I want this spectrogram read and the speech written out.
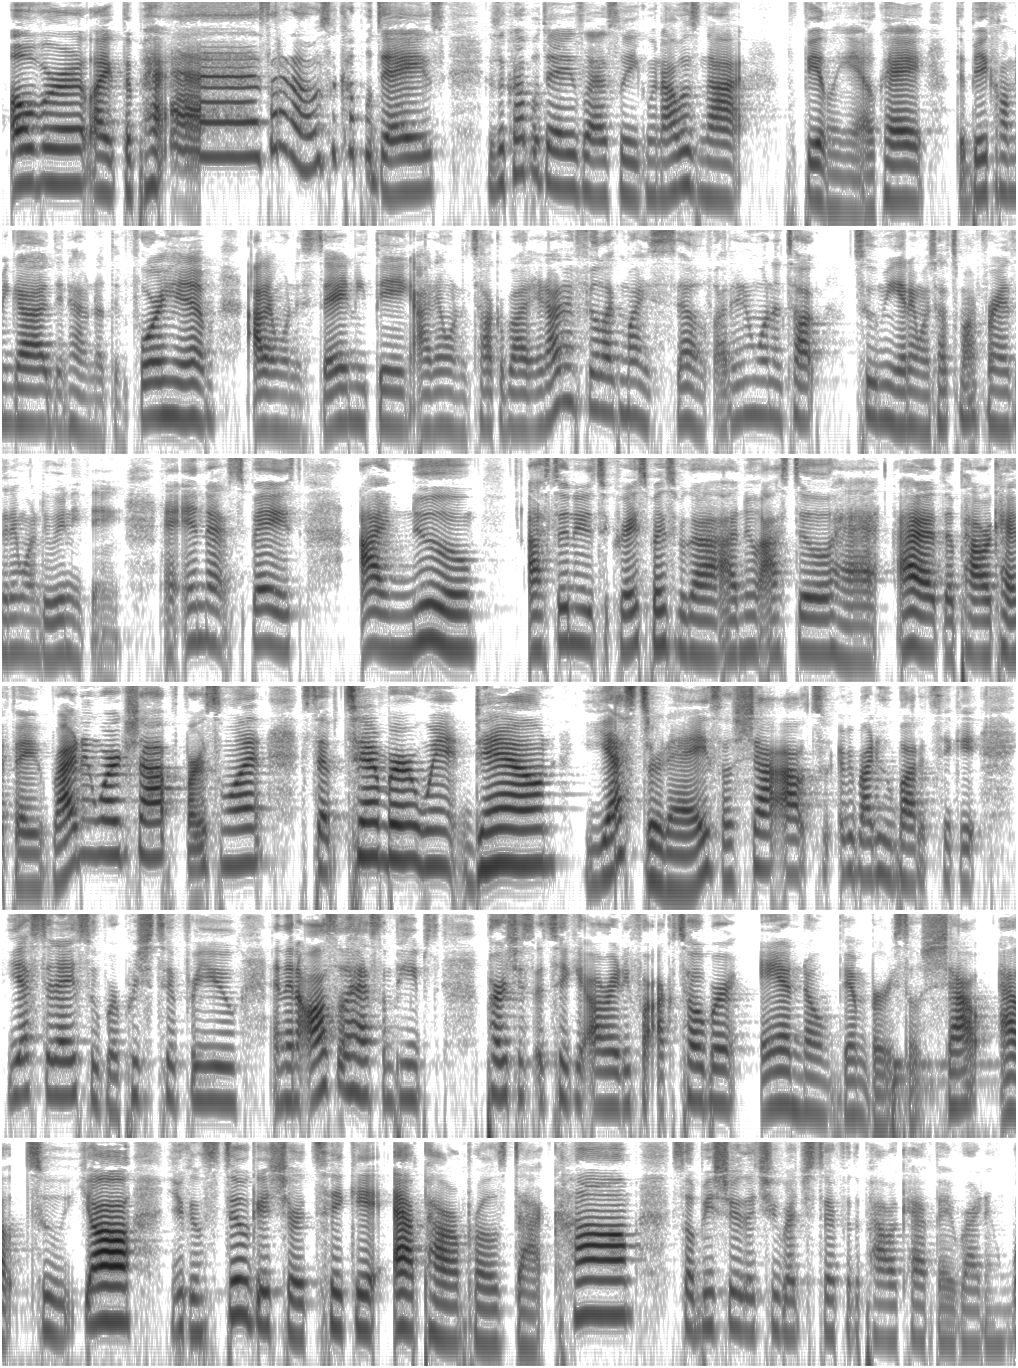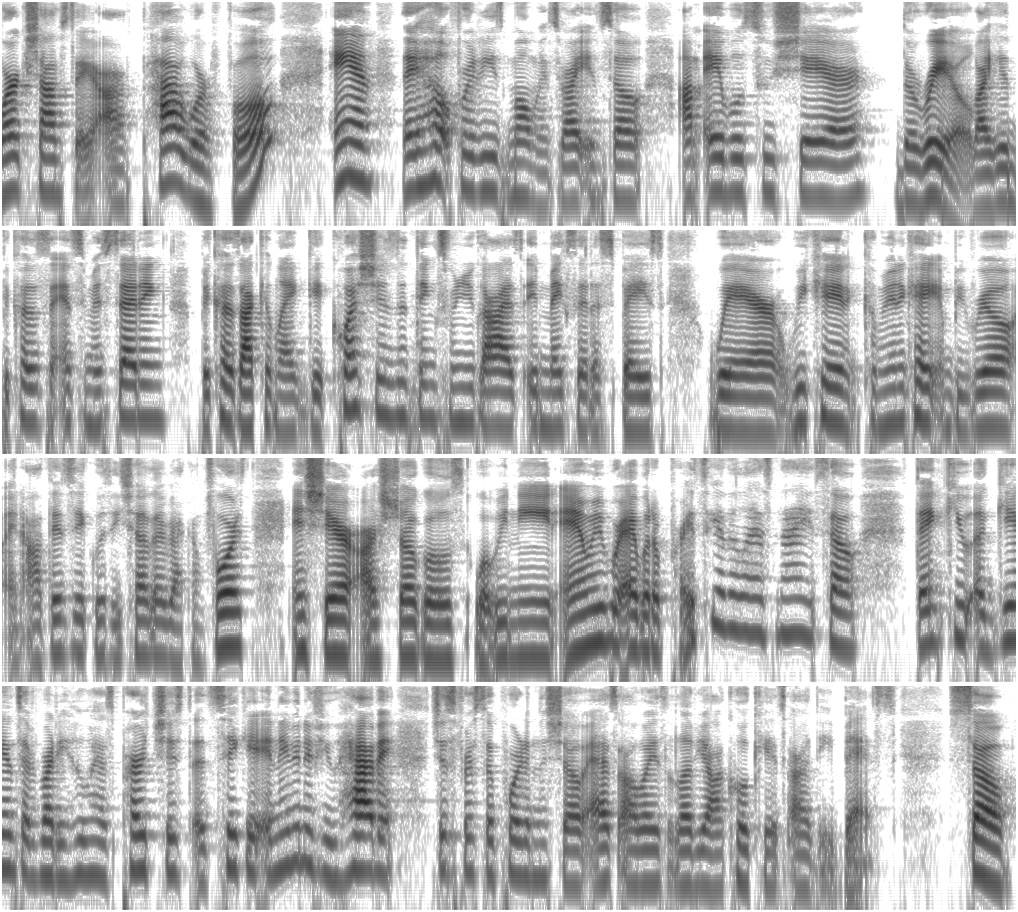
over like the past, I don't know, it was a couple days. It was a couple days last week when I was not feeling it, okay? The big homie guy didn't have nothing for him. I didn't want to say anything. I didn't want to talk about it. And I didn't feel like myself. I didn't want to talk to me. I didn't want to talk to my friends. I didn't want to do anything. And in that space, I knew I still needed to create space for God. I knew I still had I had the Power Cafe writing workshop, first one. September went down yesterday. So shout out to everybody who bought a ticket yesterday. Super appreciative for you. And then also had some peeps purchase a ticket already for October and November. So shout out to y'all. You can still get your ticket at powerandprose.com. So be sure that you register for the Power Cafe writing workshops. They are powerful and they help for these moments, right? And so I'm able to share the real. Like because it's an intimate setting, because I can like get questions and things from you guys, it makes it a space where we can communicate and be real and authentic with each other back and forth and share our struggles, what we need. And we were able to pray together last night. So thank you again to everybody who has purchased a ticket. And even if you haven't, just for supporting the show. As always, love y'all. Cool kids are the best. So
